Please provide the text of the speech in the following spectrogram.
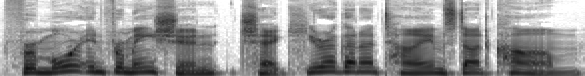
For more information, check hiraganatimes.com.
